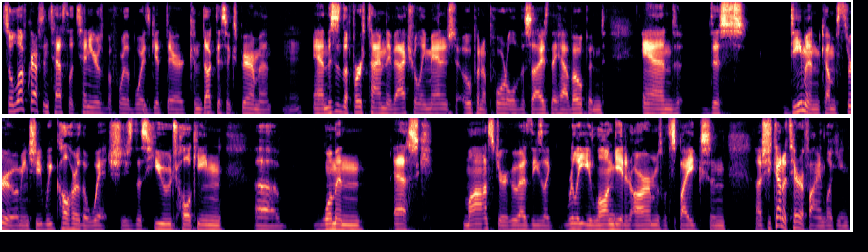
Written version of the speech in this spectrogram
so Lovecraft and Tesla, ten years before the boys get there, conduct this experiment, Mm-hmm. and this is the first time they've actually managed to open a portal of the size they have opened, and this demon comes through. I mean, she we call her the witch. She's this huge hulking uh, woman esque monster who has these like really elongated arms with spikes and uh, she's kind of terrifying looking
